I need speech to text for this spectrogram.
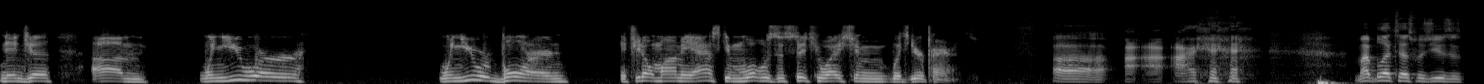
Ninja. Um, when you were when you were born, if you don't mind me asking, what was the situation with your parents? Uh, I, I my blood test was used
